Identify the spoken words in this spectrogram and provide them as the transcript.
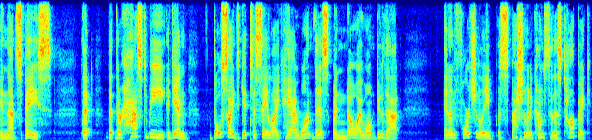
in that space that that there has to be again both sides get to say like hey I want this and no I won't do that and unfortunately, especially when it comes to this topic,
